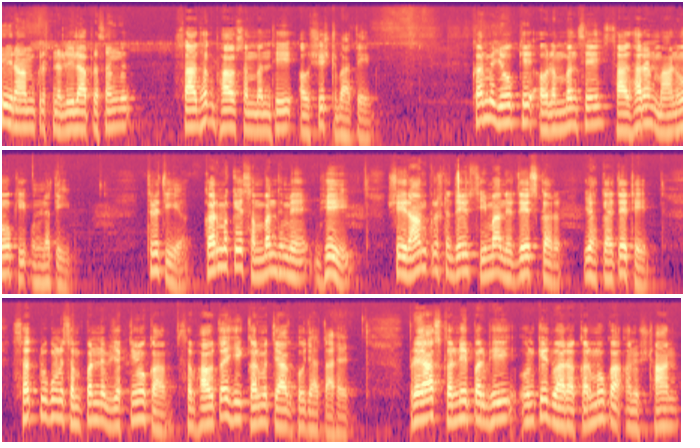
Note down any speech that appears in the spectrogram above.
श्री रामकृष्ण लीला प्रसंग, साधक भाव संबंधी अवशिष्ट बातें। कर्म योग के अवलंबन से साधारण मानवों की उन्नति। तृतीय, कर्म के संबंध में भी श्री रामकृष्ण देव सीमा निर्देश कर यह कहते थे, सत्वगुण संपन्न व्यक्तियों का स्वभावतः ही कर्म त्याग हो जाता है। प्रयास करने पर भी उनके द्वारा कर्मों का अनुष्ठान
